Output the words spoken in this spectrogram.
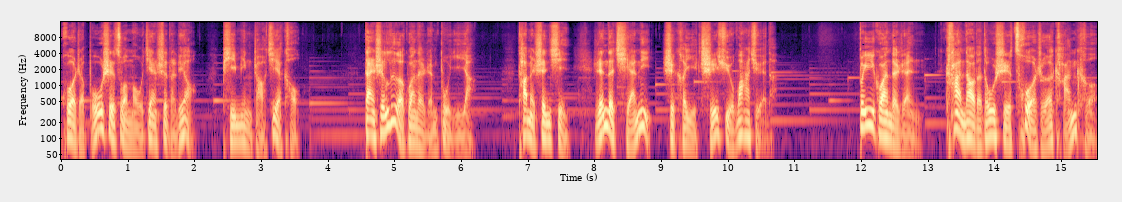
或者不是做某件事的料，拼命找借口。但是乐观的人不一样，他们深信人的潜力是可以持续挖掘的。悲观的人看到的都是挫折坎坷，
